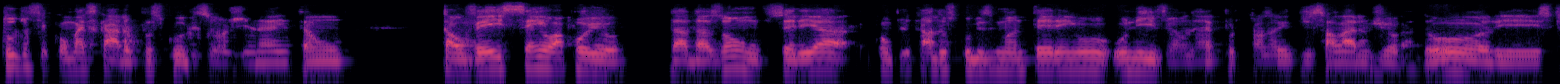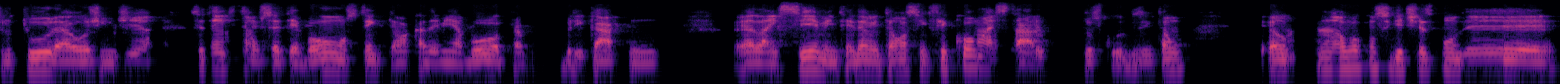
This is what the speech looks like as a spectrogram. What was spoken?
tudo ficou mais caro para os clubes hoje, né? Então, talvez sem o apoio da Dazon seria complicado os clubes manterem o, o, nível, né? Por causa de salário de jogador e estrutura. Hoje em dia, você tem que ter um CT bom, você tem que ter uma academia boa para brigar com é, lá em cima, entendeu? Então, assim, ficou mais caro para os clubes. Então, eu não vou conseguir te responder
